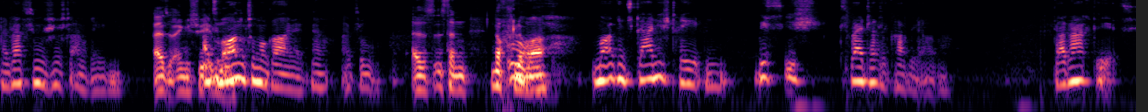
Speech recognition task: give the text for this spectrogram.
Dann darfst du mich nicht anreden. Also eigentlich wie Also immer. morgen schon mal gar nicht, ne? Also, Also es ist dann noch schlimmer. Oh, morgens gar nicht reden, bis ich zwei Tassen Kaffee habe. Danach geht's.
